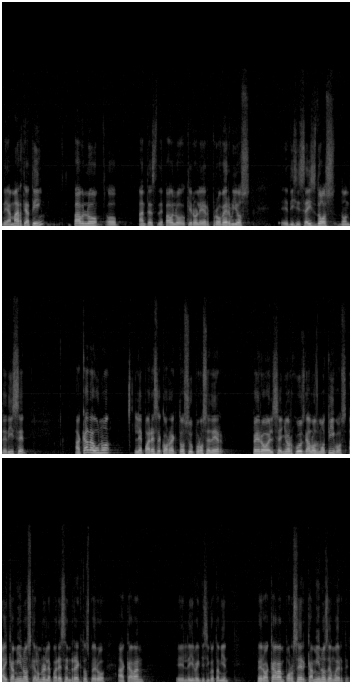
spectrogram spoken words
de amarte a ti. Pablo o antes de Pablo quiero leer Proverbios 16.2, eh, donde dice, a cada uno le parece correcto su proceder, pero el Señor juzga los motivos. Hay caminos que al hombre le parecen rectos, pero acaban, eh, leí el 25 también, pero acaban por ser caminos de muerte.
